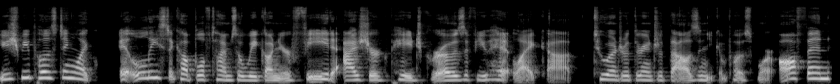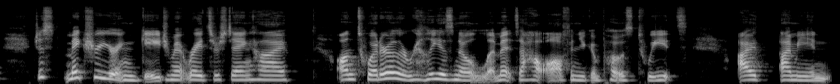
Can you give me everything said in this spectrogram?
You should be posting like at least a couple of times a week on your feed as your page grows. If you hit like uh, 200, 300,000, you can post more often. Just make sure your engagement rates are staying high. On Twitter, there really is no limit to how often you can post tweets. I I mean,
